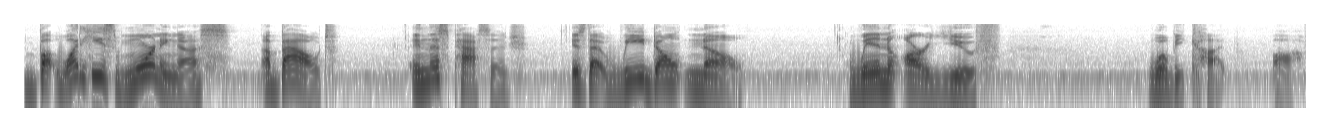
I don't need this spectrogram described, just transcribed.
But what he's warning us about in this passage is that we don't know when our youth will be cut off.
